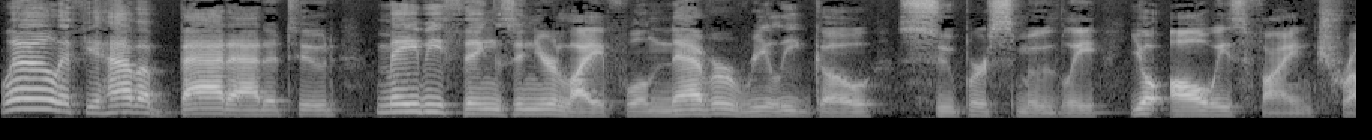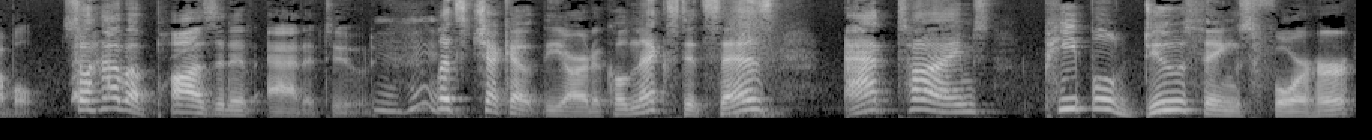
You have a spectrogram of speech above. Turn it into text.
Well, if you have a bad attitude, maybe things in your life will never really go super smoothly. You'll always find trouble. So have a positive attitude. Mm-hmm. Let's check out the article. Next, it says, At times, people do things for her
